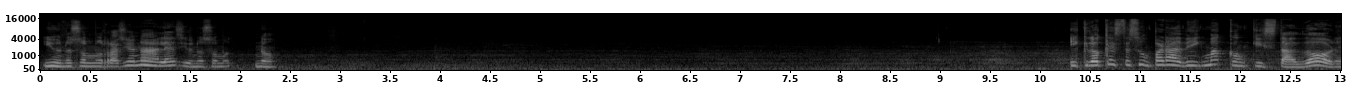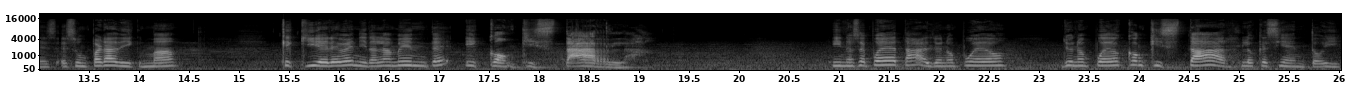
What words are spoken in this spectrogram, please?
y unos somos racionales, y unos somos... No. Y creo que este es un paradigma conquistador, es, un paradigma que quiere venir a la mente y conquistarla. Y no se puede tal, yo no puedo, yo no puedo conquistar lo que siento y,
